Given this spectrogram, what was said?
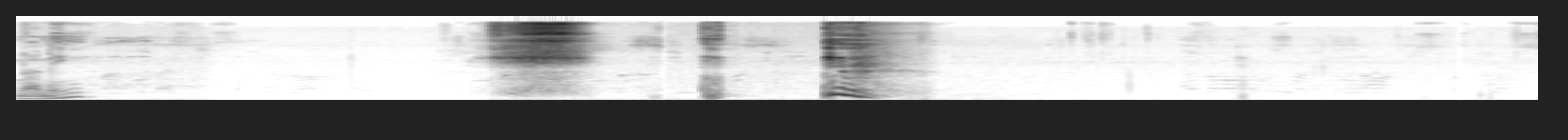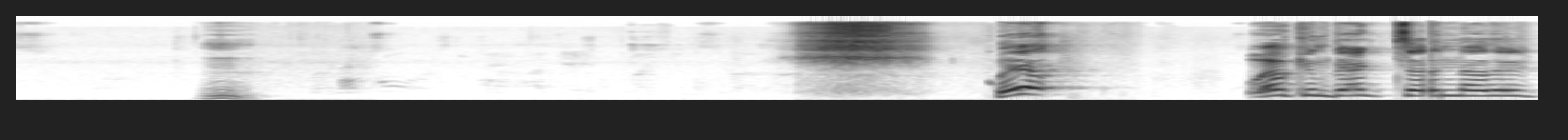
Nani? mm. Well, welcome back to another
